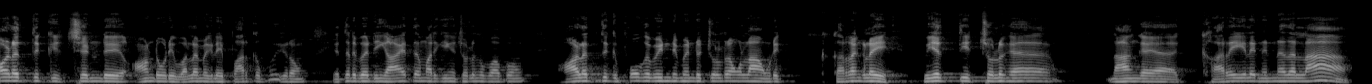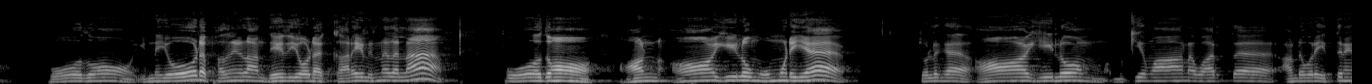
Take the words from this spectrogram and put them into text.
ஆழத்துக்கு சென்று ஆண்டோடைய வல்லமைகளை பார்க்க போகிறோம். எத்தனை பேர் நீங்கள் ஆயத்தமாக இருக்கீங்க சொல்லுங்கள் பார்ப்போம் ஆழத்துக்கு போக வேண்டும் என்று சொல்கிறவங்களாம் அவங்களுடைய கரங்களை உயர்த்தி சொல்லுங்கள் நாங்கள் கரையில் நின்னதெல்லாம் போதும். இன்னையோட பதினேழாம் தேதியோட கரையில் நின்னதெல்லாம் போதும். ஆண் ஆகிலும் உம்முடைய சொல்லுங்க. ஆகிலும் முக்கியமான வார்த்தை ஆண்டவரை இத்தனை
